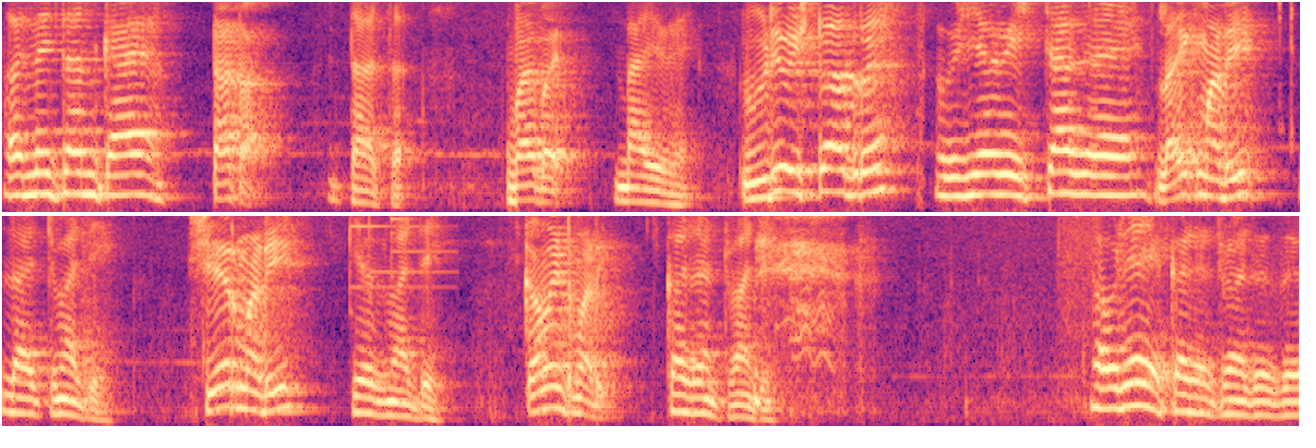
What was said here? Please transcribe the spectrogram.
ಅಲ್ಲಿ ತನಕ. Tata. Tata. Bye bye. Bye bye. Video ಇಷ್ಟ ಆದರೆ? ವಿಡಿಯೋ ಇಷ್ಟ ಆದರೆ ಲೈಕ್ ಮಾಡಿ. ಲೈಕ್ ಮಾಡಿ. ಶೇರ್ ಮಾಡಿ. ಶೇರ್ ಮಾಡಿ. ಕಮೆಂಟ್ ಮಾಡಿ. ಕಮೆಂಟ್ ಮಾಡಿ. ಅವರೇ ಕರೆಕ್ಟ್ ಮಾಡೋದು.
